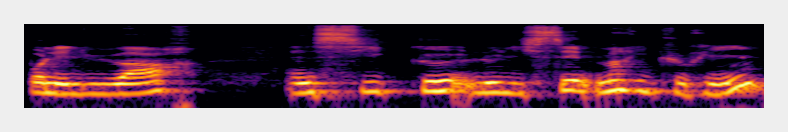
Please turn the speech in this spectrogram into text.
Paul Éluard, ainsi que le lycée Marie Curie.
